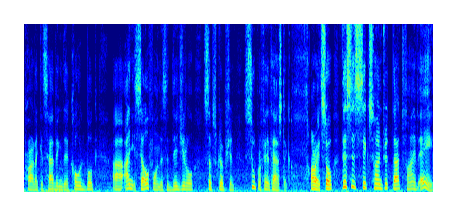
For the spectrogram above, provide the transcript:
product. It's having the code book uh, on your cell phone. It's a digital subscription. Super fantastic. All right, so this is 600.5a,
